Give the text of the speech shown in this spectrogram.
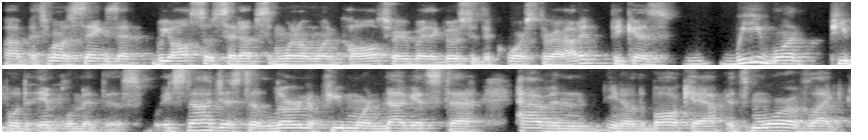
um, it's one of those things that we also set up some one-on-one calls for everybody that goes through the course throughout it because we want people to implement this. It's not just to learn a few more nuggets to have in you know the ball cap. It's more of like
